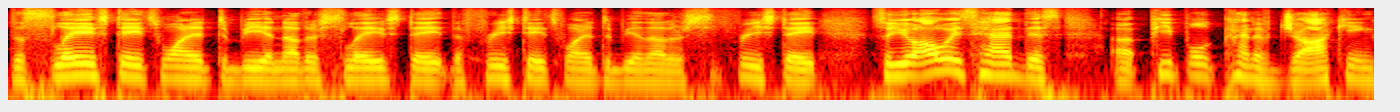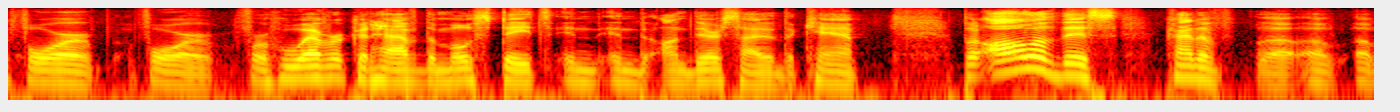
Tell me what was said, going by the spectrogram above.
the slave states wanted to be another slave state, the free states wanted to be another free state. So you always had this uh, people kind of jockeying for for for whoever could have the most states in, in on their side of the camp. But all of this kind of uh, uh,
